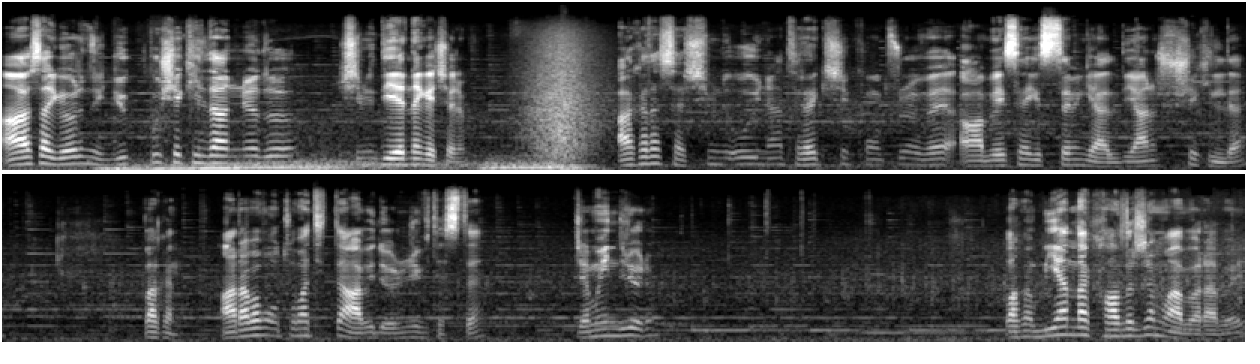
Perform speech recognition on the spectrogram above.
Arkadaşlar gördüğünüz gibi yük bu şekilde anlıyordu. Şimdi diğerine geçelim. Arkadaşlar şimdi oyuna traction kontrolü ve ABS sistemi geldi. Yani şu şekilde. Bakın arabam otomatikte abi 4. viteste. Camı indiriyorum. Bakın bir yandan kaldıracağım abi arabayı.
